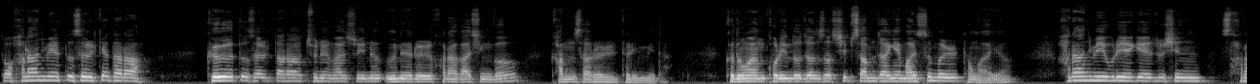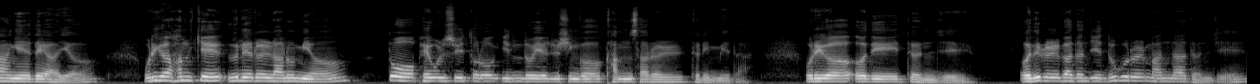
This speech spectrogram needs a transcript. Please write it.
또 하나님의 뜻을 깨달아 그 뜻을 따라 준행할 수 있는 은혜를 허락하신 것 감사를 드립니다. 그동안 고린도전서 13장의 말씀을 통하여 하나님이 우리에게 주신 사랑에 대하여 우리가 함께 은혜를 나누며 또 배울 수 있도록 인도해 주신 것 감사를 드립니다. 우리가 어디에 있든지 어디를 가든지 누구를 만나든지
